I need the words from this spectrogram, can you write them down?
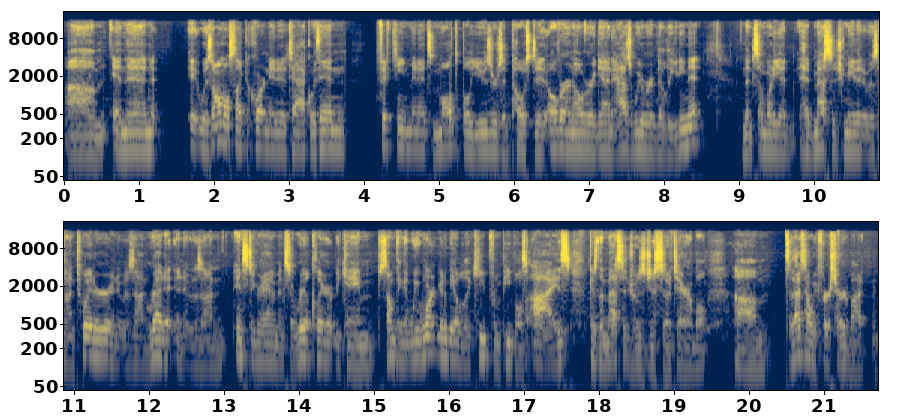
um, and then it was almost like a coordinated attack. Within 15 minutes, multiple users had posted it over and over again as we were deleting it. And then somebody had, had messaged me that it was on Twitter and it was on Reddit and it was on Instagram. And so, real clear, it became something that we weren't going to be able to keep from people's eyes because the message was just so terrible. Um, so, that's how we first heard about it.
